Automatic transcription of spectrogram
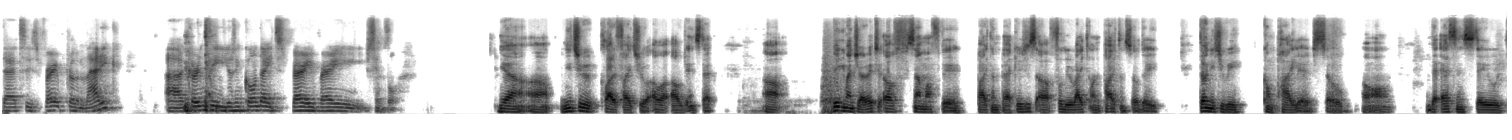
that is very problematic. Uh, currently using Conda, it's very, very simple. Yeah, uh, need to clarify to our audience that uh, big majority of some of the Python packages are fully write on Python, so they don't need to be compiled. So um, the essence, they would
